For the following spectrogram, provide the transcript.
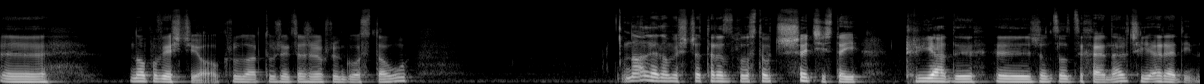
yy, no opowieści o królu Arturze i Cezarze Okrągłego Stołu. No ale nam jeszcze teraz pozostał trzeci z tej triady yy, rządzących HNL, czyli Eredin.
